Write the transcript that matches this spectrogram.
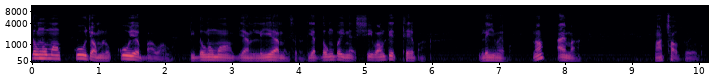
3လုံးပေါင်း9ကြောင်မလို့9ရဲ့ပါပါဘူးဒီ3လုံးပေါင်းပြန်4ရမယ်ဆိုတော့ဒီက3ပိတ်နဲ့ရှေးပေါင်း1ထဲပါ လေးမယ်ပေါ့နော်အဲ့မှာငါ6တွဲပေါ့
